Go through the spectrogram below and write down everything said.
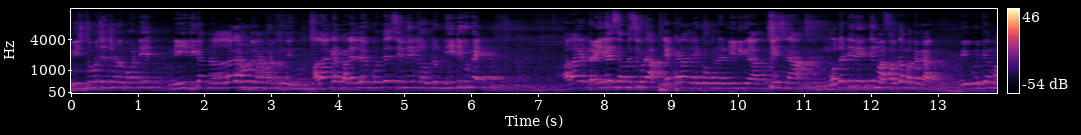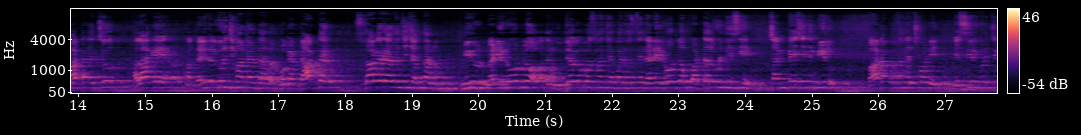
మీ ఇష్టం వచ్చి చూడకపోండి. నీట్గా నల్లగా రోడ్డు కనబడుతుంది. అలాగే పల్లెల్లోకి పోతే సిమెంట్ రోడ్లు నీట్గా ఉన్నాయి. అలాగే డ్రైనేజ్ సమస్య కూడా ఎక్కడా లేకోకుండా నీట్గా చేసిన మొదటి వ్యక్తి మా సౌతమ్మక్క గారు. మీరు ఊరికే మాట్లాడచ్చు. అలాగే మా దళితుల గురించి మాట్లాడతారు. ఒక డాక్టర్ సుధాకర్ గారి గురించి చెప్తాను. మీరు నడి రోడ్లో అతని ఉద్యోగం కోసం అని చెప్పని వస్తే నడి రోడ్లో బట్టలు కూడా తీసి చంపేసింది మీరు. బాగా గుర్తు తెచ్చుకోండి. ఎస్సీల గురించి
